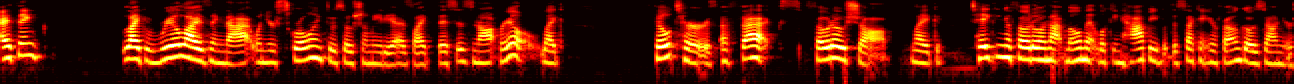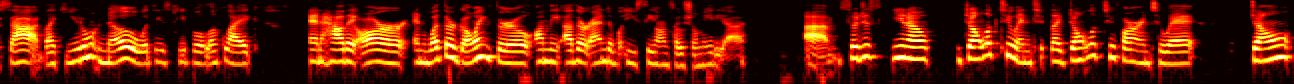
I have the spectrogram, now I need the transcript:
i think like realizing that when you're scrolling through social media is like this is not real. Like filters effects photoshop like taking a photo in that moment looking happy but the second your phone goes down you're sad. Like you don't know what these people look like and how they are and what they're going through on the other end of what you see on social media. Um, so just you know don't look too into like don't look too far into it. Don't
